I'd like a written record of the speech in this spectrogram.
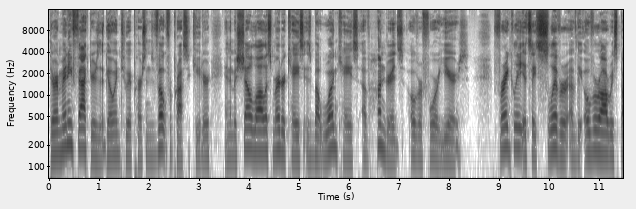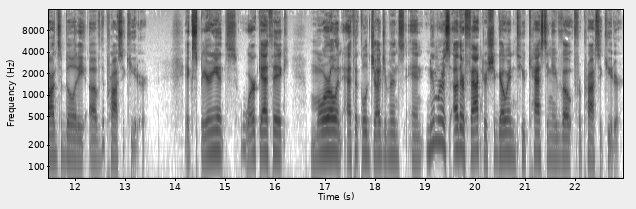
There are many factors that go into a person's vote for prosecutor, and the Michelle Lawless murder case is but one case of hundreds over four years. Frankly, it's a sliver of the overall responsibility of the prosecutor. Experience, work ethic, moral and ethical judgments, and numerous other factors should go into casting a vote for prosecutor.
